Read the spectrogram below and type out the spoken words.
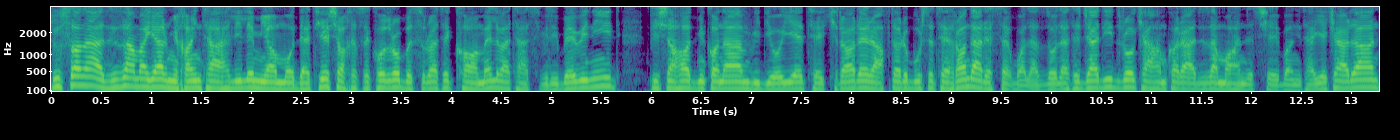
دوستان عزیزم اگر می‌خواین تحلیل میان مدتی شاخص کل رو به صورت کامل و تصویری ببینید پیشنهاد می‌کنم ویدیوی تکرار رفتار بورس تهران در استقبال از دولت جدید رو که همکار عزیزم مهندس شیبانی تهیه کردن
